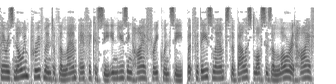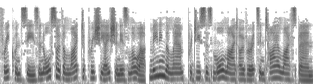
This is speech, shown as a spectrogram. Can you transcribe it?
there is no improvement of the lamp efficacy in using higher frequency, but for these lamps the ballast losses are lower at higher frequencies and also the light depreciation is lower, meaning the lamp produces more light over its entire lifespan.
